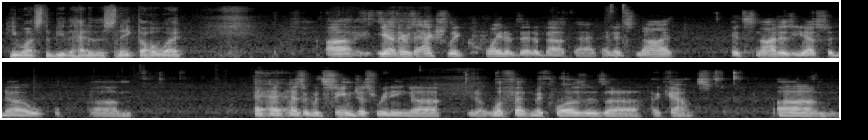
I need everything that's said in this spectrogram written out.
he wants to be the head of the snake the whole way. Uh, yeah, there's actually quite a bit about that, and it's not it's not as yes and no um, a- a- as it would seem just reading uh, you know Lafayette McLaws's uh, accounts. Um,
